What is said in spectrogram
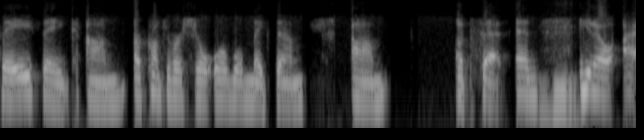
they think um, are controversial or will make them um, upset. And, mm-hmm. you know, I,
